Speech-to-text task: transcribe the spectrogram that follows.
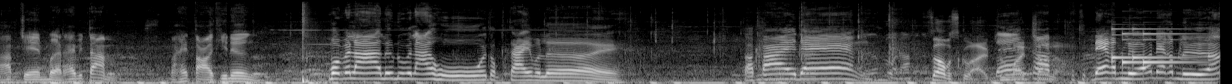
ครับเจนเบิดให้พี่ตั้มมาให้ต่ออทีหนึ่งหมดเวลาลืมดูเวลาโอ้โหตกใจหมดเลย ต่อไปแดง subscribe แด to ง my กับ channel. แดงกับเหลืองแดงกับเหลือง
